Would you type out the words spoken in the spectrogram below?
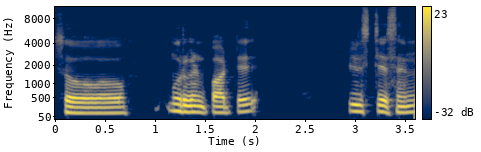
ஸோ முருகன் பாட்டு ஹில் ஸ்டேஷன்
